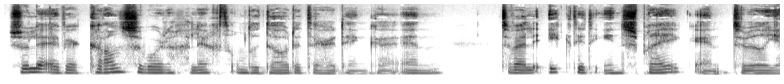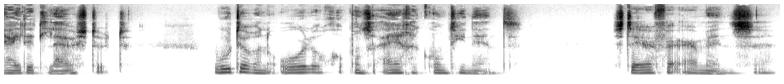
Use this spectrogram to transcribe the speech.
zullen er weer kransen worden gelegd om de doden te herdenken. En terwijl ik dit inspreek en terwijl jij dit luistert, woedt er een oorlog op ons eigen continent. Sterven er mensen,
